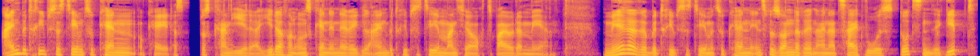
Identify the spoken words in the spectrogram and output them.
ein Betriebssystem zu kennen, okay, das, das kann jeder. Jeder von uns kennt in der Regel ein Betriebssystem, manche auch zwei oder mehr. Mehrere Betriebssysteme zu kennen, insbesondere in einer Zeit, wo es Dutzende gibt,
